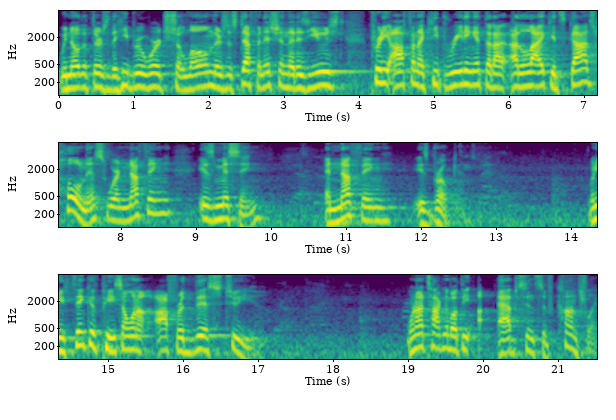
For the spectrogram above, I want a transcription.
We know that there's the Hebrew word shalom. There's this definition that is used pretty often. I keep reading it that I, I like. It's God's wholeness where nothing is missing and nothing is broken. When you think of peace, I want to offer this to you. We're not talking about the absence of conflict.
